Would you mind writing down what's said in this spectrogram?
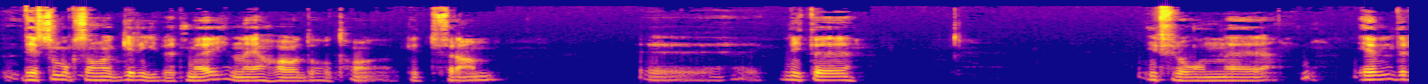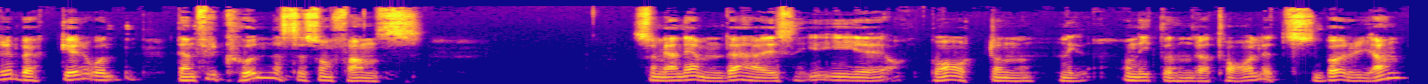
det som också har grivit mig när jag har då tagit fram lite ifrån eh, äldre böcker och den förkunnelse som fanns som jag nämnde här i, på 18 och 1900-talets början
